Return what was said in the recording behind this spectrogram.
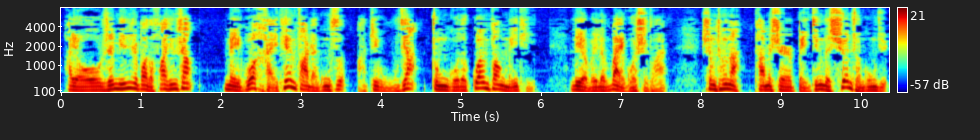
还有人民日报的发行商美国海天发展公司啊，这五家中国的官方媒体列为了外国使团，声称呢他们是北京的宣传工具。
